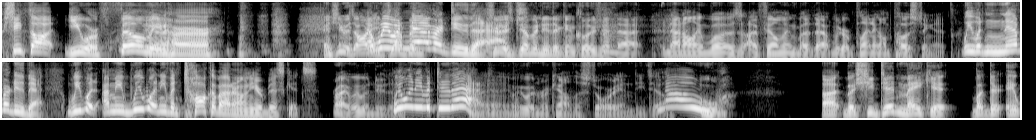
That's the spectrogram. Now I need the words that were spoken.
She thought you were filming her. And she was already and we would never do that. She was jumping to the conclusion that not only was I filming, but that we were planning on posting it. we would never do that. We would i mean we wouldn't even talk about it on ear biscuits. Right, we wouldn't do that. we wouldn't even do that. Yeah, we wouldn't recount the story in detail. no. Uh, but she did make it. But there, it,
